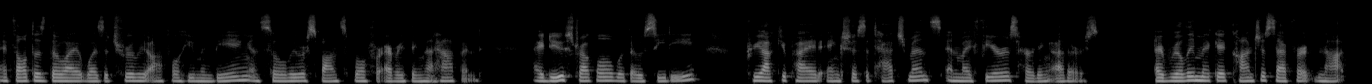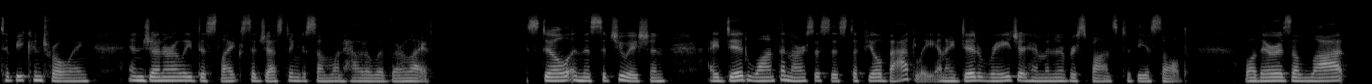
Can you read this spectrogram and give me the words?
I felt as though I was a truly awful human being and solely responsible for everything that happened. I do struggle with OCD, preoccupied anxious attachments, and my fears hurting others. I really make a conscious effort not to be controlling and generally dislike suggesting to someone how to live their life. Still, in this situation, I did want the narcissist to feel badly, and I did rage at him in response to the assault. While there is a lot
